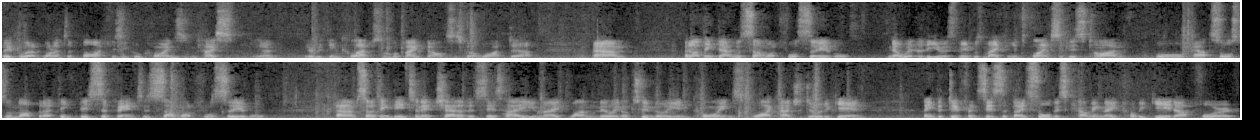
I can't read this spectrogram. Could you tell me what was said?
people that wanted to buy physical coins in case you know everything collapsed and the bank balances got wiped out. Um, and I think that was somewhat foreseeable. Now, whether the US Mint was making its blanks at this time or outsourced or not, but I think this event is somewhat foreseeable. Um, so I think the internet chatter that says, hey, you made 1 million or 2 million coins, why can't you do it again? I think the difference is that they saw this coming, they probably geared up for it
